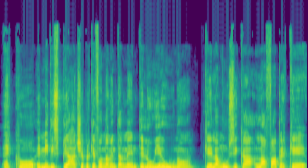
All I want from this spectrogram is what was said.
Ecco, e mi dispiace perché fondamentalmente lui è uno che la musica la fa perché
